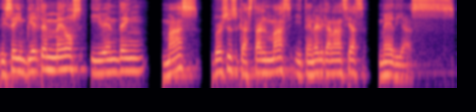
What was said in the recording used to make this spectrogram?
dice invierten menos y venden más versus gastar más y tener ganancias medias.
